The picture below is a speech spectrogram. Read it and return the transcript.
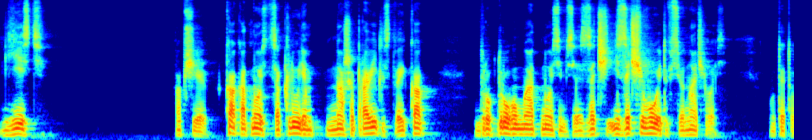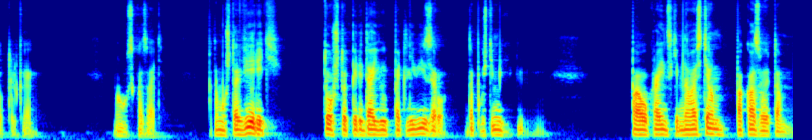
есть вообще, как относится к людям наше правительство и как друг к другу мы относимся, из-за чего это все началось. Вот это вот только могу сказать. Потому что верить то, что передают по телевизору, допустим, по украинским новостям показывают там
